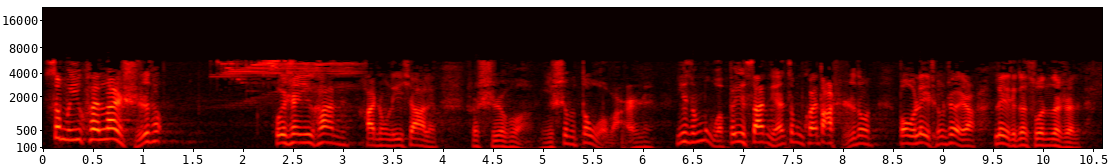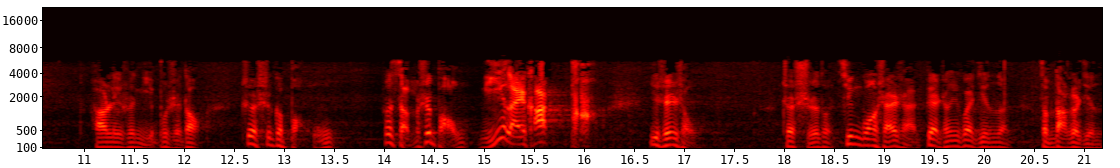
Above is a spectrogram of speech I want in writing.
这么一块烂石头，回身一看呢，汉钟离下来说：“师傅，你是不是逗我玩呢？你怎么我背三年这么块大石头，把我累成这样，累得跟孙子似的？”汉钟离说：“你不知道。”这是个宝物，说怎么是宝物？你一来看，啪，一伸手，这石头金光闪闪，变成一块金子，这么大个金子。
